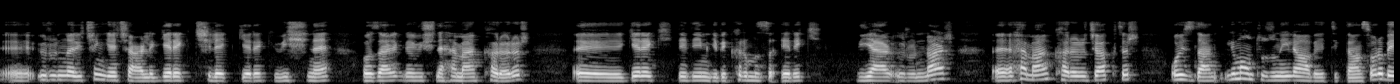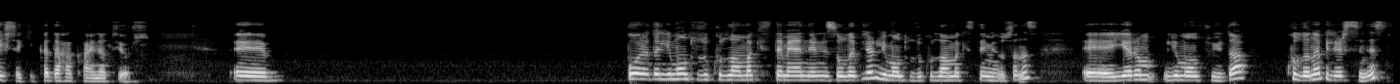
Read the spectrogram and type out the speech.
e, ürünler için geçerli. Gerek çilek gerek vişne özellikle vişne hemen kararır. E, gerek dediğim gibi kırmızı erik diğer ürünler e, hemen kararacaktır. O yüzden limon tuzunu ilave ettikten sonra 5 dakika daha kaynatıyoruz. E, bu arada limon tuzu kullanmak istemeyenleriniz olabilir. Limon tuzu kullanmak istemiyorsanız e, yarım limon suyu da kullanabilirsiniz.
